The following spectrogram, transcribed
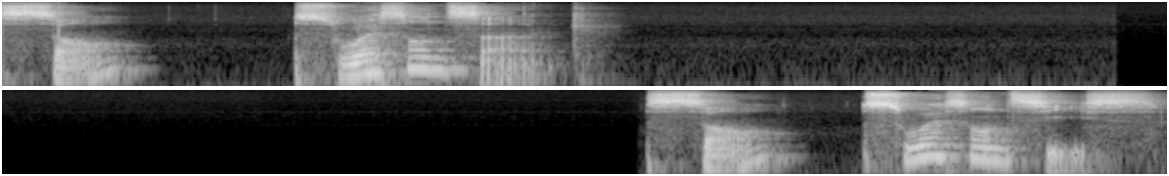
cent soixante-cinq, cent soixante-six,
